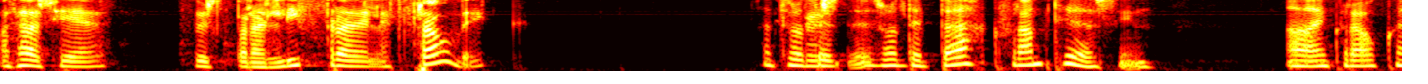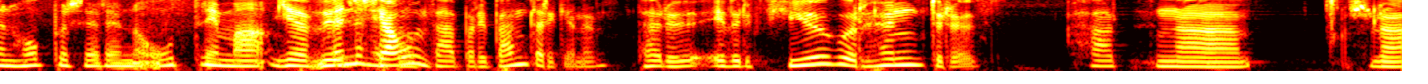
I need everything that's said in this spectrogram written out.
að það sé þú veist, bara líffræðilegt frávik. Þetta er svolítið dökk framtíða sín að einhver ákveðin hópur sér einn og útrýma Já, við sjáum það bara í bandaríkjanum það eru yfir fjögur hundruð hann að svona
